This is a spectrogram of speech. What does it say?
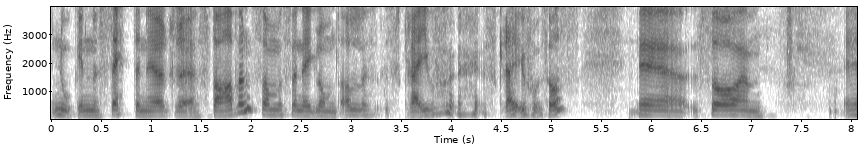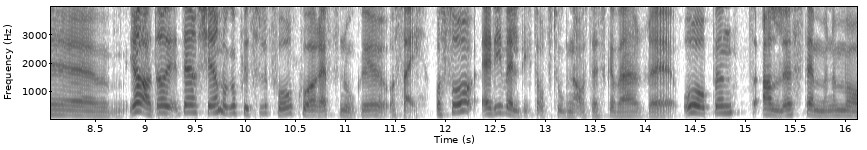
noen setter ned eh, staven, som Sven Egil Omdal skrev, skrev hos oss. Så ja, der, der skjer noe. Plutselig får KrF noe å si. Og så er de veldig opptatt av at det skal være eh, åpent. Alle stemmene må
